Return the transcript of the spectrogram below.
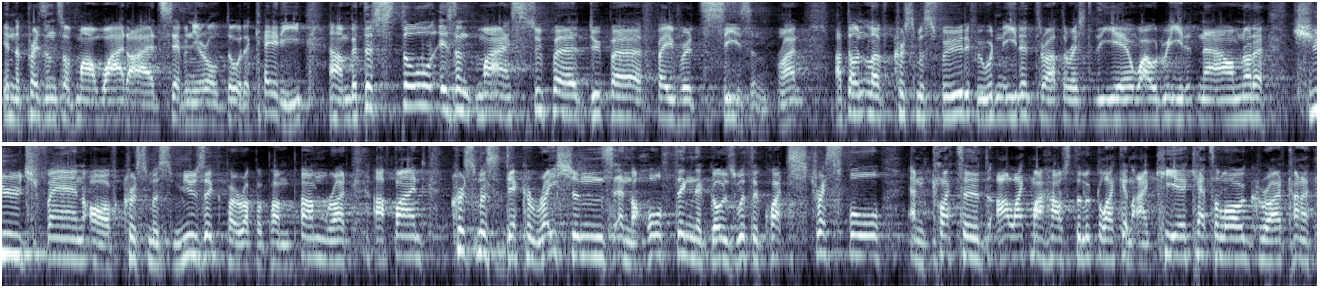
in the presence of my wide eyed seven year old daughter, Katie. Um, but this still isn't my super duper favorite season, right? I don't love Christmas food. If we wouldn't eat it throughout the rest of the year, why would we eat it now? I'm not a huge fan of Christmas music, parappa pum pum, right? I find Christmas decorations and the whole thing that goes with it quite stressful and cluttered. I like my house to look like an IKEA catalog, right? Right? Kind of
